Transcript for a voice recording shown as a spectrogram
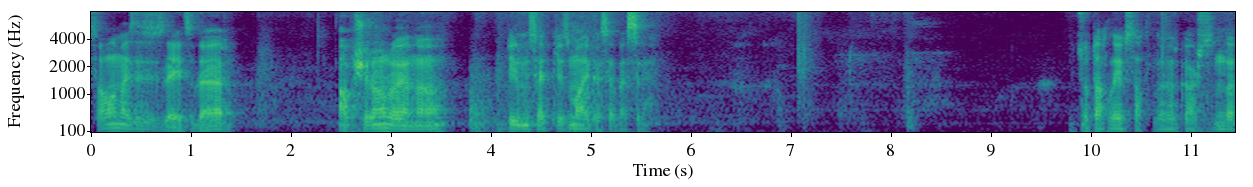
Salam əziz izləyicilər. Abşeron rayonu 28 may qəsəbəsi. Üç otaqlı ev satılır qarşısında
